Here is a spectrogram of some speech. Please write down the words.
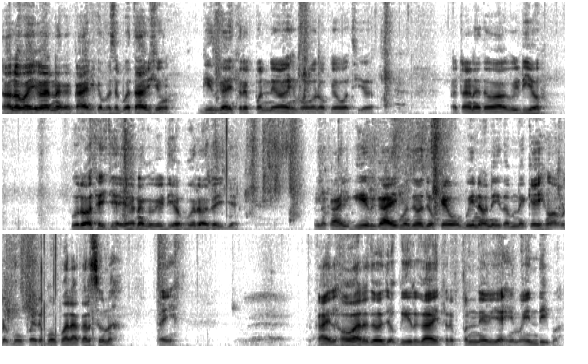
હાલો ભાઈ એવા ને કે કાલ કે પછી બતાવીશું. ગીર ગાય ત્રેપન ને અહીં ઓરો કેવો થયો. અટાણે તો આ વીડિયો પૂરો થઈ જાય, એનો વીડિયો પૂરો થઈ જાય. એટલે કાલ ગીર ગાયમાં જોજો કેવો બન્યો નહીં, તમને કહીશું આપણે બપોરે. બપોરા કરશું ને અહીં કાલ સવારે જોજો ગીર ગાય ત્રેપન નેવ્યાસીમાં હિન્દીમાં.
